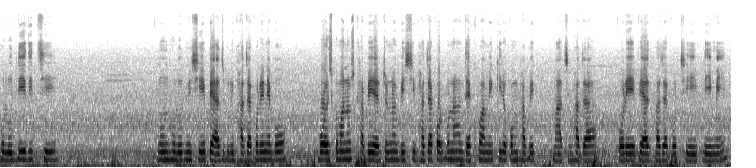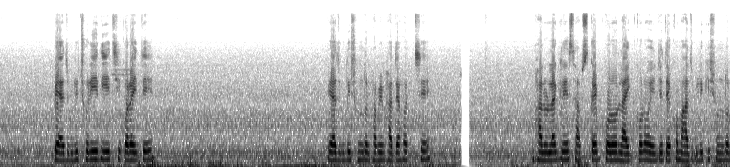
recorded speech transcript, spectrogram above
হলুদ দিয়ে দিচ্ছি। নুন, হলুদ মিশিয়ে পেঁয়াজগুলি ভাজা করে নেব। বয়স্ক মানুষ খাবে, এর জন্য বেশি ভাজা করব না। দেখো আমি কীরকমভাবে মাছ ভাজা করে, পেঁয়াজ ভাজা করছি এই ফ্লেমে পেঁয়াজগুলি ছড়িয়ে দিয়েছি কড়াইতে। পেঁয়াজগুলি সুন্দরভাবে ভাজা হচ্ছে। ভালো লাগলে সাবস্ক্রাইব করো লাইক করো। এই যে দেখো মাছগুলি কি সুন্দর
